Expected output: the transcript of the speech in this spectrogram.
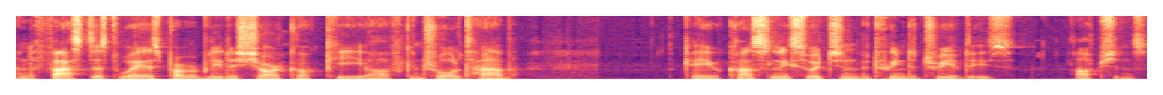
And the fastest way is probably the shortcut key of Control Tab. Okay, you're constantly switching between the three of these options.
